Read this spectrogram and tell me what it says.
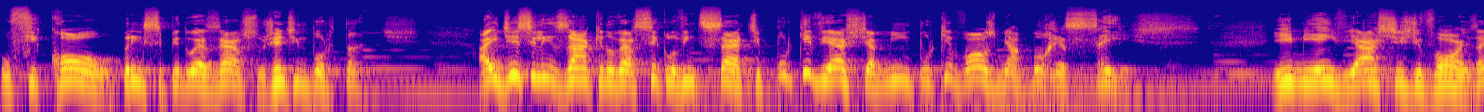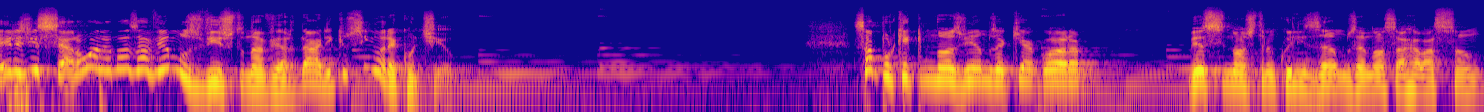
o Ficol, príncipe do exército, gente importante. Aí disse-lhe Isaac no versículo 27: Por que vieste a mim? Por que vós me aborreceis? E me enviastes de vós. Aí eles disseram: Olha, nós havíamos visto, na verdade, que o Senhor é contigo. Sabe por que, que nós viemos aqui agora ver se nós tranquilizamos a nossa relação?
